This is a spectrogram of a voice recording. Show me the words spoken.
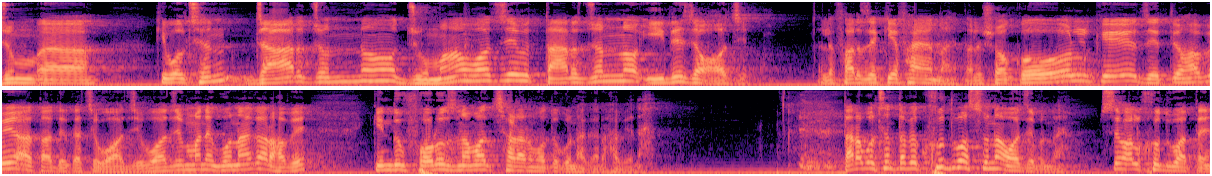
জুম কি বলছেন? যার জন্য জুমা ওয়াজেব, তার জন্য ঈদে যাওয়া অজেব তাহলে ফার্জে কেফায়া নয়, তাহলে সকলকে যেতে হবে আর তাদের কাছে ওয়াজেব। ওয়াজেব মানে গুণাগার হবে। কিন্তু ফরজ নামাজ ছাড়ার মতো গুণাগার হবে না। তারা বলছেন, তবে খুদবা শোনা অজেব না সেওয়াল খুদবা তাই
